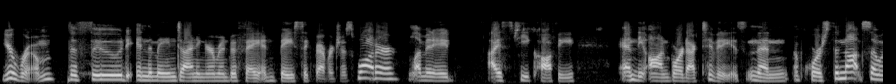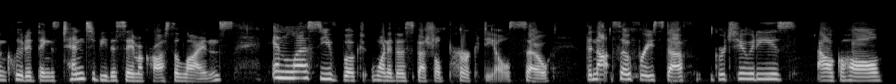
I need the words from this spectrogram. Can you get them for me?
your room, the food in the main dining room and buffet, and basic beverages water, lemonade, iced tea, coffee, and the onboard activities. And then, of course, the not so included things tend to be the same across the lines, unless you've booked one of those special perk deals. So, the not so free stuff, gratuities, alcohol,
